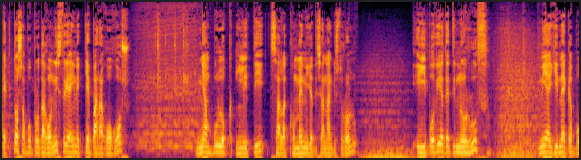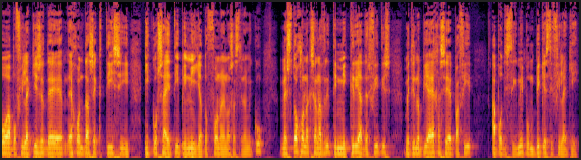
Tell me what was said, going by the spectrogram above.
εκτός από πρωταγωνίστρια είναι και παραγωγός μια Μπούλοκ λιτή, τσαλακωμένη για τις ανάγκες του ρόλου υποδύεται την Ρουθ μια γυναίκα που αποφυλακίζεται έχοντας εκτίσει 20 ετή ποινή για το φόνο ενός αστυνομικού με στόχο να ξαναβρει τη μικρή αδερφή της με την οποία έχασε επαφή από τη στιγμή που μπήκε στη φυλακή.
